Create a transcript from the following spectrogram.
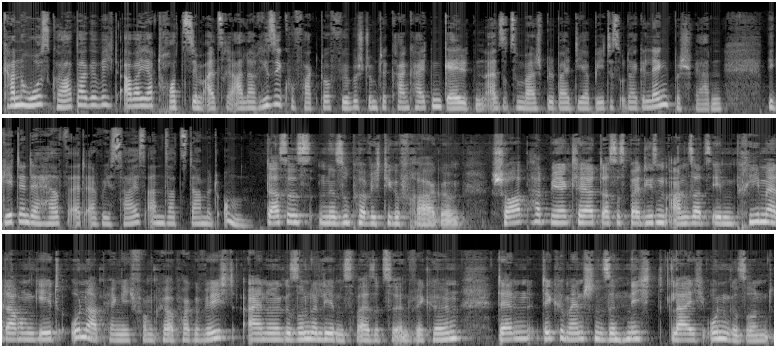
kann hohes Körpergewicht aber ja trotzdem als realer Risikofaktor für bestimmte Krankheiten gelten, also zum Beispiel bei Diabetes oder Gelenkbeschwerden. Wie geht denn der Health at Every Size Ansatz damit um? Das ist eine super wichtige Frage. Schorb hat mir erklärt, dass es bei diesem Ansatz eben primär darum geht, unabhängig vom Körpergewicht eine gesunde Lebensweise zu entwickeln, denn dicke Menschen sind nicht gleich ungesund.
